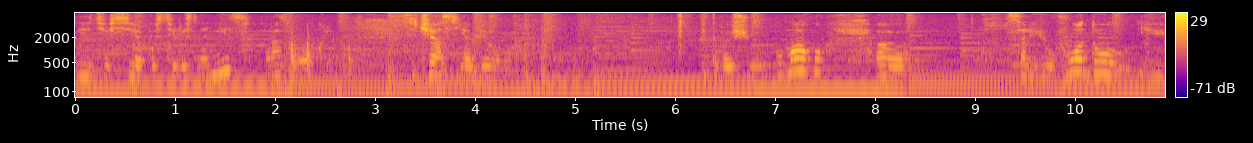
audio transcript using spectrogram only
Видите, все опустились на низ, размокли. Сейчас я беру впитывающую бумагу, э, солью воду и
